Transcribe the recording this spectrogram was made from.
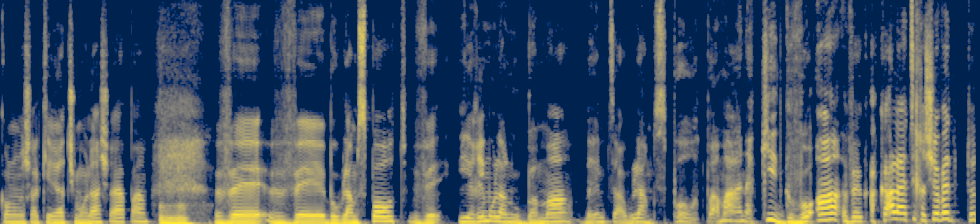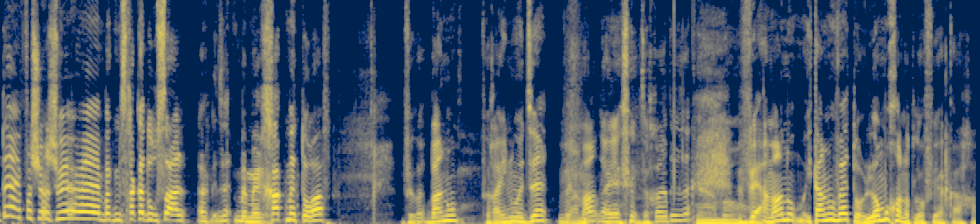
כמו למשל קריית שמונה שהיה פעם, ו, ובאולם ספורט, והרימו לנו במה באמצע האולם, ספורט, במה ענקית, גבוהה, והקהל היה צריך לשבת, אתה יודע, איפה שיושבים אה, במשחק כדורסל, במרחק מטורף. ובאנו וראינו את זה, ואמרנו, זוכרת את זה? כן, ברור. ואמרנו, הטלנו וטו, לא מוכנות להופיע ככה.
